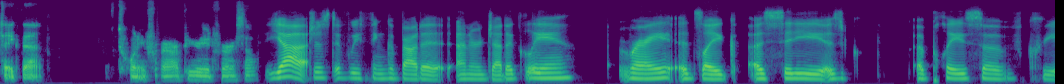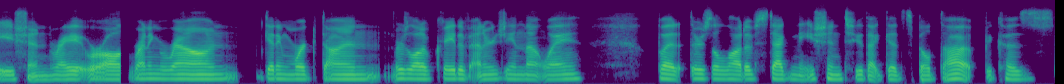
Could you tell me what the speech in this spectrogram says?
take that 24 hour period for ourselves. Yeah. Just if we think about it energetically, right? It's like a city is a place of creation, right? We're all running around, getting work done. There's a lot of creative energy in that way. But there's a lot of stagnation too that gets built up because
